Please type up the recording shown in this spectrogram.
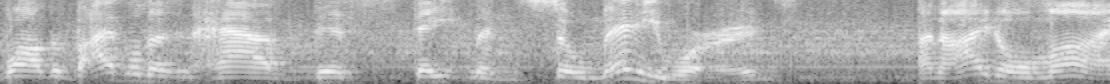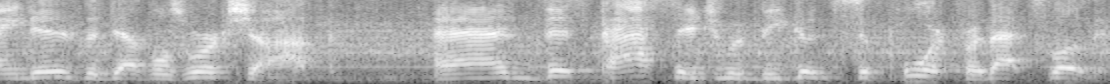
While the Bible doesn't have this statement in so many words, an idle mind is the devil's workshop, and this passage would be good support for that slogan.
